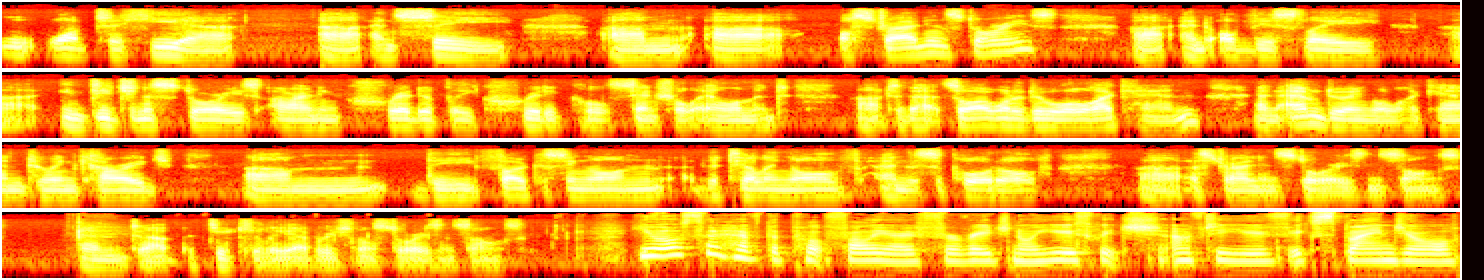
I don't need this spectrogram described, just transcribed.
want to hear uh, and see um, are Australian stories, uh, and obviously. Uh, Indigenous stories are an incredibly critical central element uh, to that. So I want to do all I can, and am doing all I can to encourage um, the focusing on the telling of and the support of uh, Australian stories and songs, and uh, particularly Aboriginal stories and songs. You also have the portfolio for regional youth, which, after you've explained your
